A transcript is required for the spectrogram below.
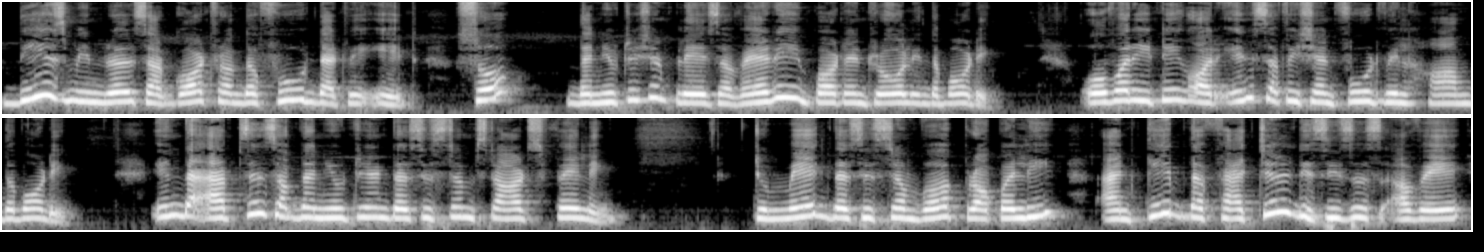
These minerals are got from the food that we eat. So, the nutrition plays a very important role in the body. Overeating or insufficient food will harm the body. In the absence of the nutrient, the system starts failing. To make the system work properly and keep the fatal diseases away,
